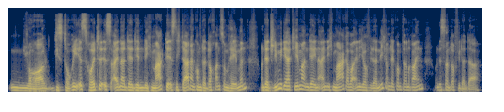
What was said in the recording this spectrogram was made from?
Ja, die Story ist, heute ist einer, der den nicht mag, der ist nicht da, dann kommt er doch an zum Heyman. Und der Jimmy, der hat jemanden, der ihn eigentlich mag, aber eigentlich auch wieder nicht. Und der kommt dann rein und ist dann doch wieder da.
